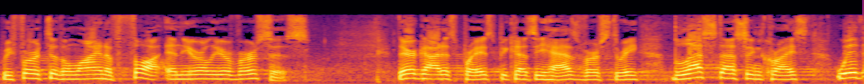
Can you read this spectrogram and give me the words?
refer to the line of thought in the earlier verses. There, God is praised because He has, verse 3, blessed us in Christ with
